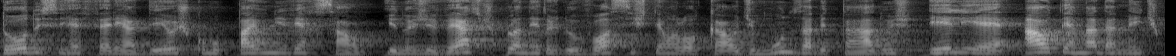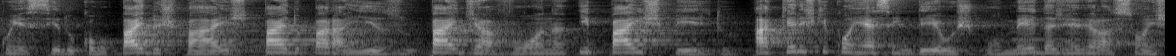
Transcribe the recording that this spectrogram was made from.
todos se referem a Deus como Pai Universal, e nos diversos planetas do vosso sistema local de mundos habitados, ele é alternadamente conhecido como Pai dos Pais, Pai do Paraíso, Pai de Avona e Pai Espírito. Aqueles que conhecem Deus por meio das revelações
